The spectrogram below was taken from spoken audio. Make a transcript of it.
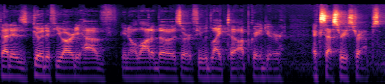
that is good if you already have you know, a lot of those or if you would like to upgrade your accessory straps.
